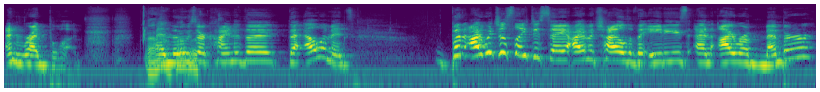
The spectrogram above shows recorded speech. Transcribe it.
and red blood and those are kind of the the elements but i would just like to say i'm a child of the 80s and i remember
